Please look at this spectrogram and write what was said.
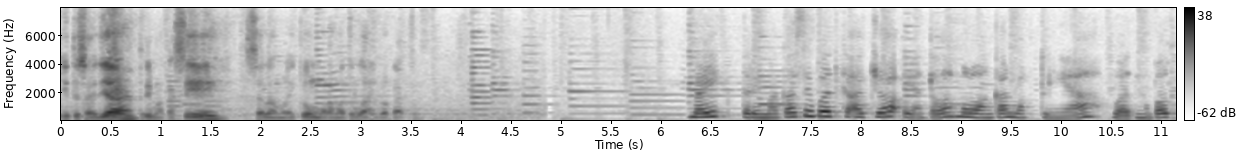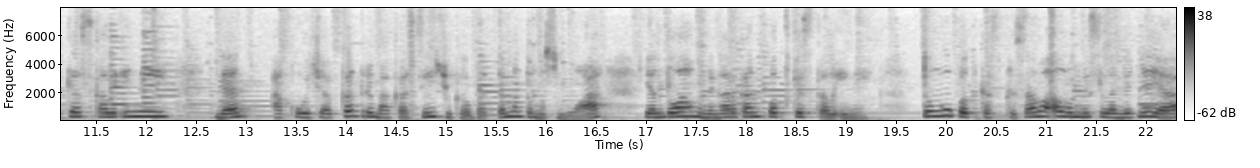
itu saja terima kasih assalamualaikum warahmatullahi wabarakatuh Baik, terima kasih buat Kak Aco yang telah meluangkan waktunya buat nge-podcast kali ini. Dan aku ucapkan terima kasih juga buat teman-teman semua yang telah mendengarkan podcast kali ini. Tunggu podcast bersama alumni selanjutnya ya.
